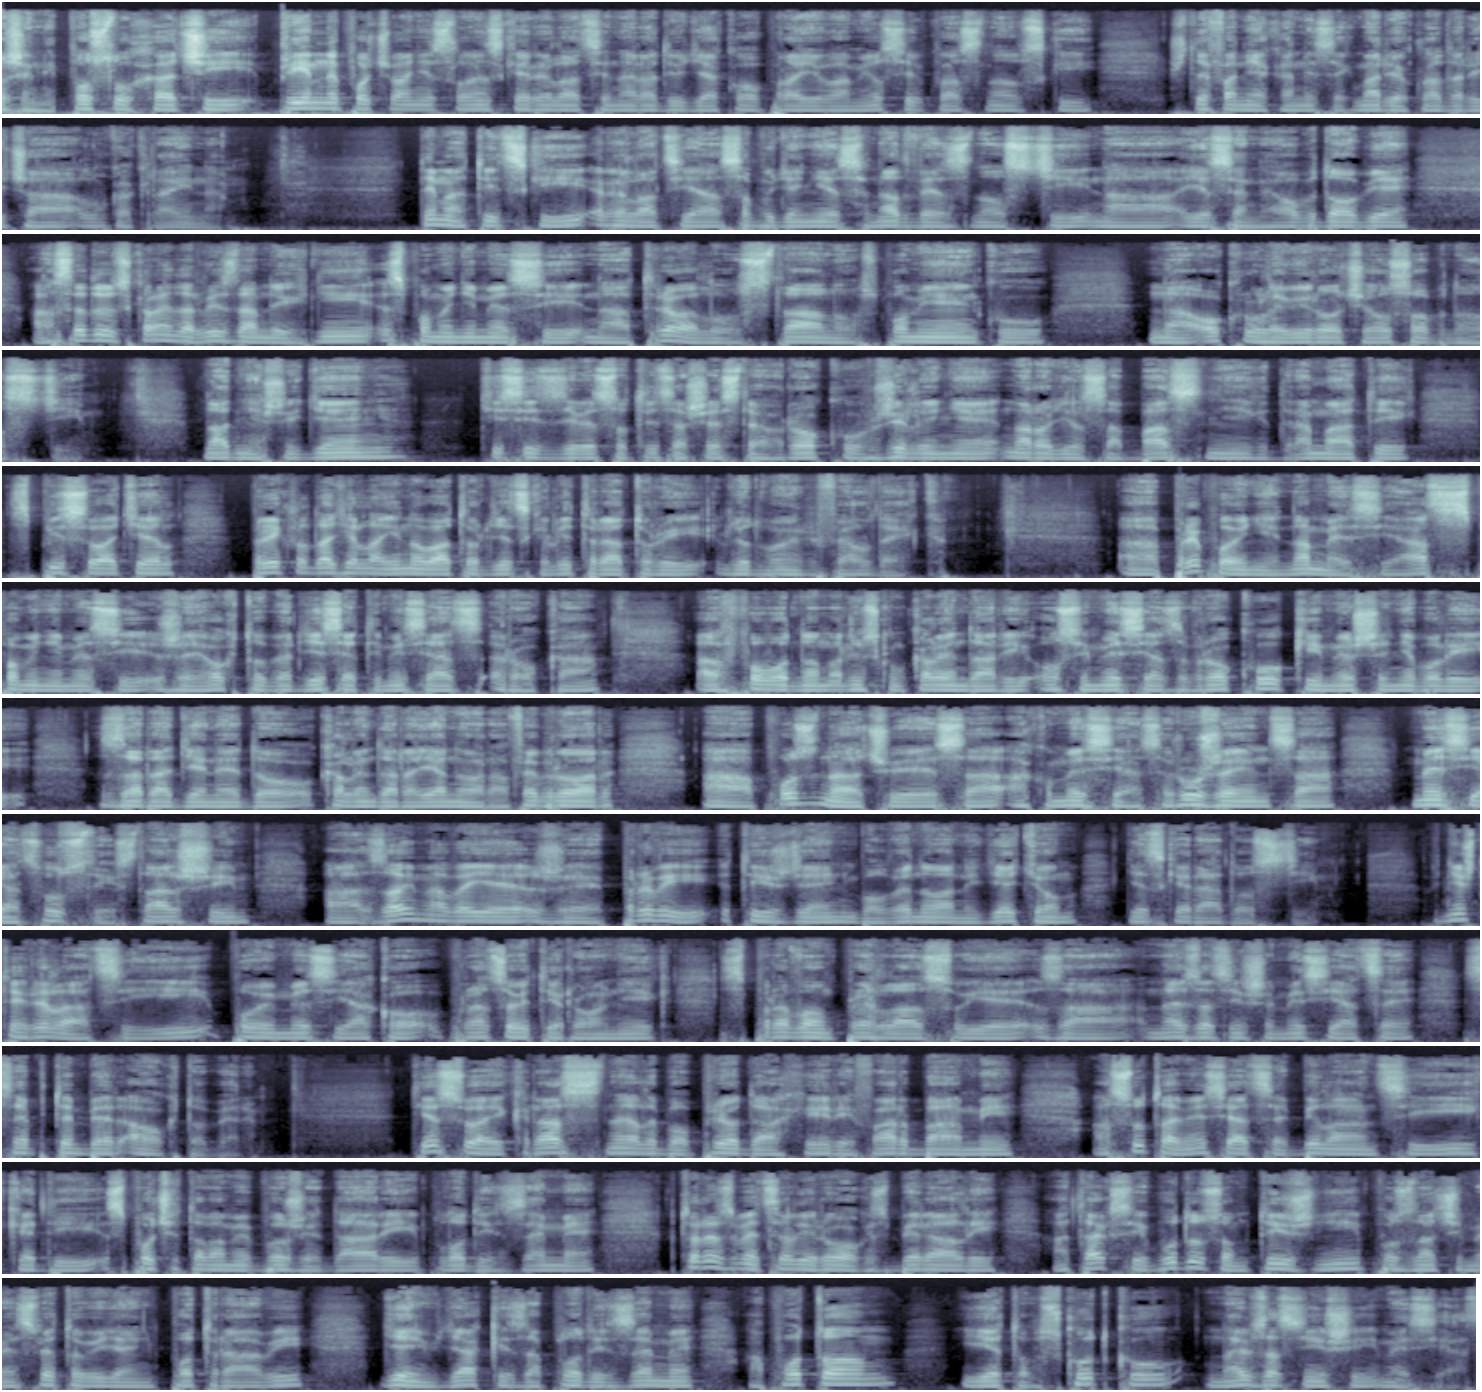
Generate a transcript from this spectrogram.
Vážení poslucháči, príjemné počúvanie slovenskej relácie na rádiu Ďakov prajú vám Josip Kvasnovský, Štefania Kanisek, Mario Kladarič a Luka Krajina. Tematicky relácia sa bude niesť nadväznosti na jesenné obdobie a sledujúc kalendár významných dní spomenieme si na trvalú stálnu spomienku na okrúhle výročie osobnosti. Na dnešný deň 1936 roku v Žiline narodil sa basník, dramatik, spisovateľ, prekladateľ a inovátor detskej literatúry Ľudmír Feldek. A prepojenie na mesiac, spomenieme si, že je október 10. mesiac roka a v pôvodnom rímskom kalendári 8 mesiac v roku, kým ešte neboli zaradené do kalendára januára a február a poznačuje sa ako mesiac ruženca, mesiac úcty starším a zaujímavé je, že prvý týždeň bol venovaný deťom detskej radosti. V dnešnej relácii povieme si, ako pracovitý rolník s prvom prehlásuje za najzacnejšie mesiace september a oktober. Tie sú aj krásne, lebo príroda chýri farbami a sú to aj mesiace bilancií, kedy spočítavame Božie dáry, plody zeme, ktoré sme celý rok zbierali a tak si v budúcom týždni poznačíme Svetový deň potrávy, deň vďaky za plody zeme a potom je to v skutku najvzácnejší mesiac.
